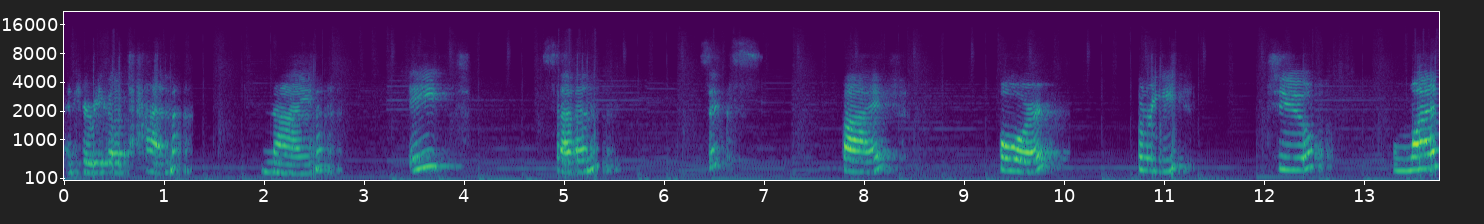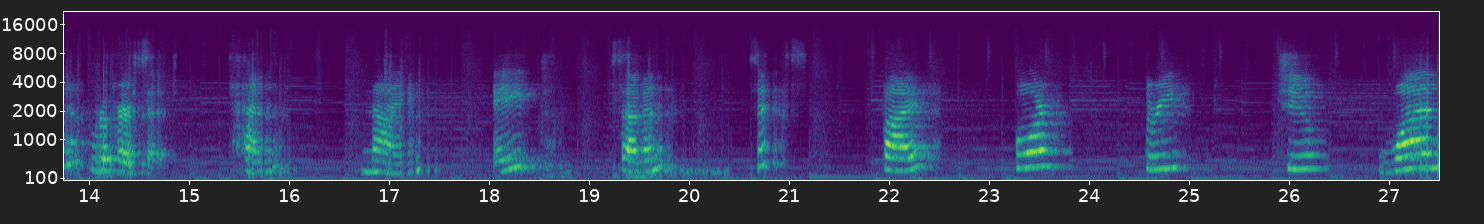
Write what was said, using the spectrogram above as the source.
And here we go 10, 9, 8, 7, 6, 5, 4, 3, 2, 1. Reverse it. 10, 9, 8, 7, 6, 5, 4, 3, 2, 1.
